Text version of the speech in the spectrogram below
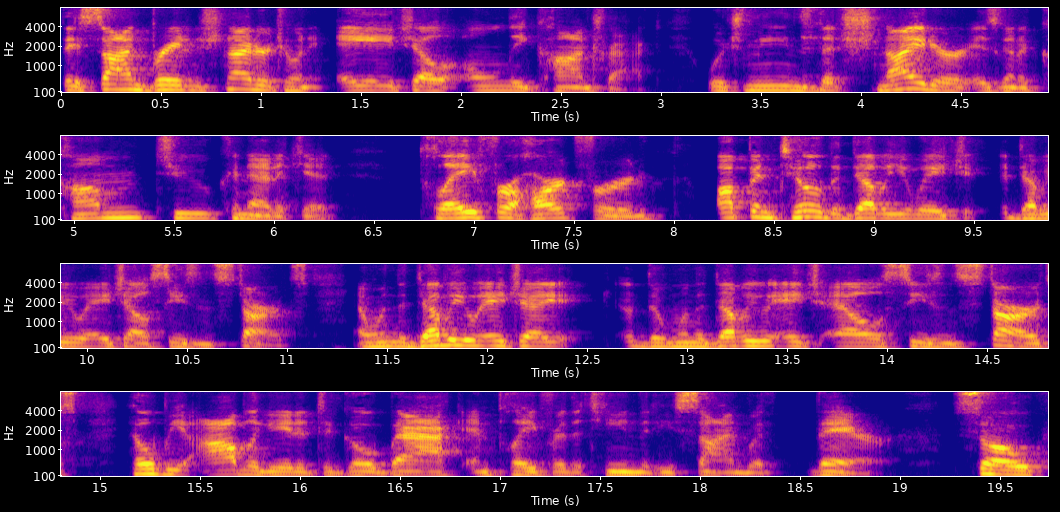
They signed Braden Schneider to an AHL only contract, which means that Schneider is going to come to Connecticut, play for Hartford up until the WH, WHL season starts. And when the WHA the, when the WHL season starts, he'll be obligated to go back and play for the team that he signed with there. So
